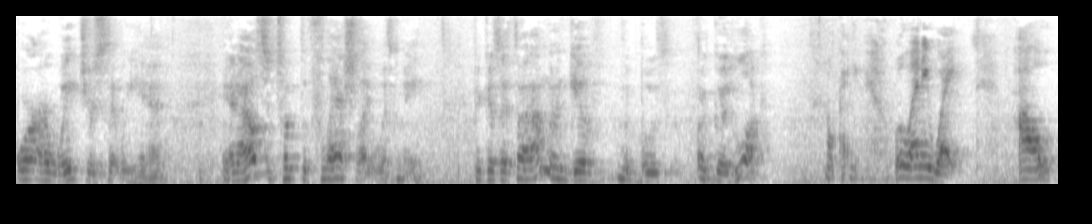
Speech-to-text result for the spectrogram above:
or our waitress that we had. And I also took the flashlight with me because I thought I'm going to give the booth a good look. Okay. Well, anyway, I'll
